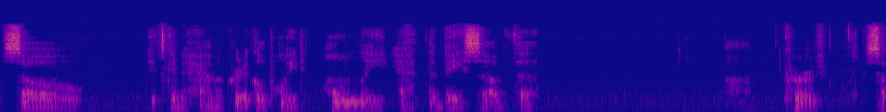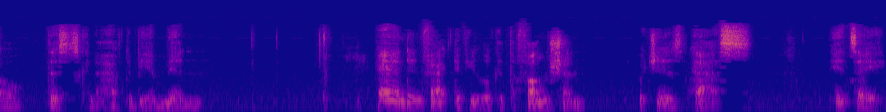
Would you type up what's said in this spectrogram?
So it's going to have a critical point only at the base of the um, curve. So this is going to have to be a min. And in fact, if you look at the function, which is s, it's a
